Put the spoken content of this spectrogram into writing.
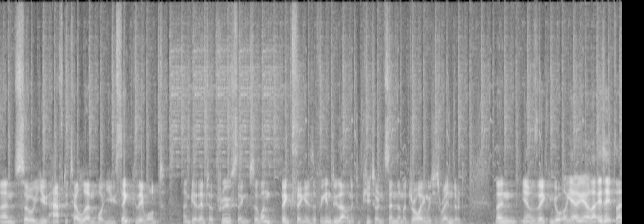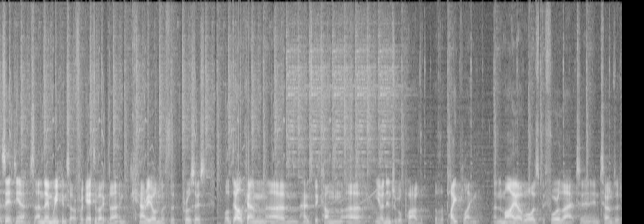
And so you have to tell them what you think they want and get them to approve things. So one big thing is if we can do that on the computer and send them a drawing which is rendered, then you know they can go, oh yeah, yeah, that is it, that's it, yeah. And then we can sort of forget about that and carry on with the process. Well, Delcam um, has become uh, you know, an integral part of the, of the pipeline, and Maya was before that in, in terms of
